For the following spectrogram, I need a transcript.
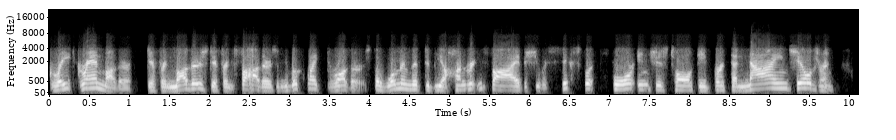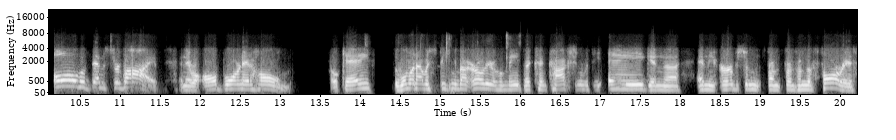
great grandmother, different mothers, different fathers, and we look like brothers. The woman lived to be 105. She was six foot four inches tall, gave birth to nine children. All of them survived, and they were all born at home. Okay? The woman I was speaking about earlier who made the concoction with the egg and the and the herbs from from from, from the forest.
